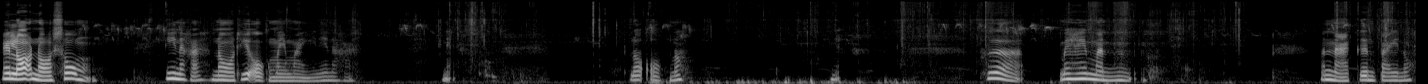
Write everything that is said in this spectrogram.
ให้เลาะหนอส้ม นี่นะคะนอที่ออกใหม่ ๆ นี่นะคะ เนี่ยเลาะออกเนาะเนี่ยเพื่อไม่ให้มัน มันหนาเกินไปเนาะ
